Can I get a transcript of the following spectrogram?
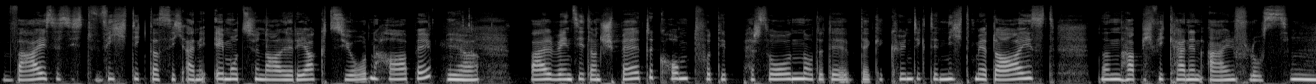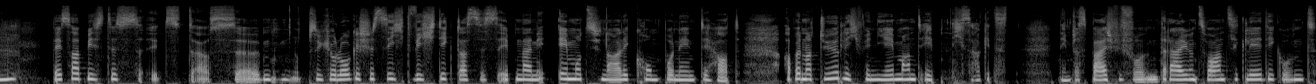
weiß, es ist wichtig, dass ich eine emotionale Reaktion habe. Ja weil wenn sie dann später kommt, wo die Person oder der, der Gekündigte nicht mehr da ist, dann habe ich wie keinen Einfluss. Mhm. Deshalb ist es jetzt aus ähm, psychologischer Sicht wichtig, dass es eben eine emotionale Komponente hat. Aber natürlich, wenn jemand eben, ich sage jetzt, nehme das Beispiel von 23 ledig und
